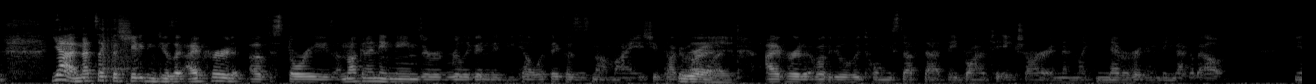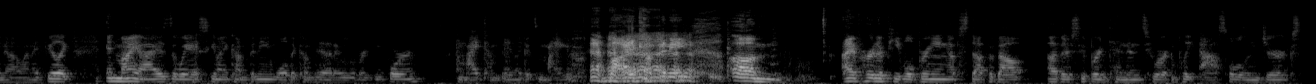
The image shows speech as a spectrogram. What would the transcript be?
yeah and that's like the shady thing too is like i've heard of stories i'm not going to name names or really get into detail with it because it's not my issue to talk about but right. i've heard of other people who told me stuff that they brought up to hr and then like never heard anything back about you know and i feel like in my eyes the way i see my company well the company that i was working for my company like it's my my company um i've heard of people bringing up stuff about other superintendents who are complete assholes and jerks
